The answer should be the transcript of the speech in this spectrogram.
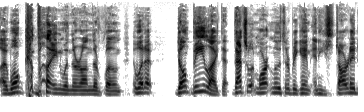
I won't complain when they're on their phone. Whatever. Don't be like that. That's what Martin Luther became. And he started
